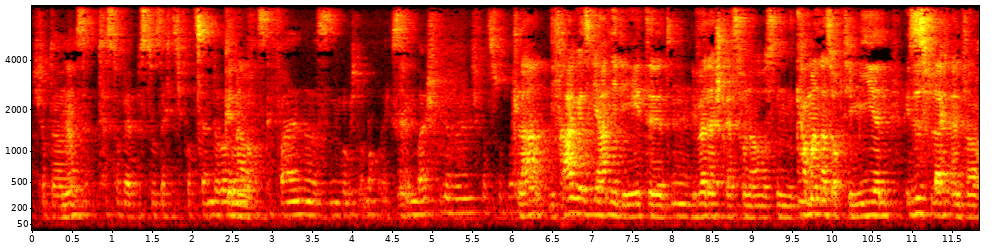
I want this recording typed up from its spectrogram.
Ich glaube, da ja. ist der Testowert bis zu 60 Prozent oder genau. so fast gefallen. Das sind, glaube ich, doch noch Extrembeispiele, würde ich fast schon sagen. Klar, die Frage ist, wie haben die diätet? Mhm. Wie war der Stress von außen? Kann man das optimieren? Ist es vielleicht einfach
